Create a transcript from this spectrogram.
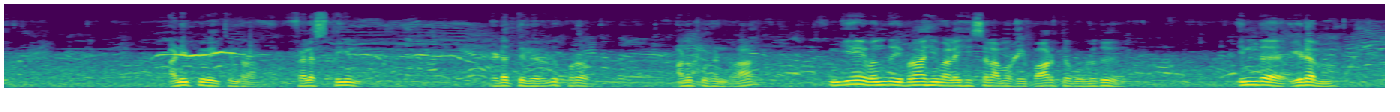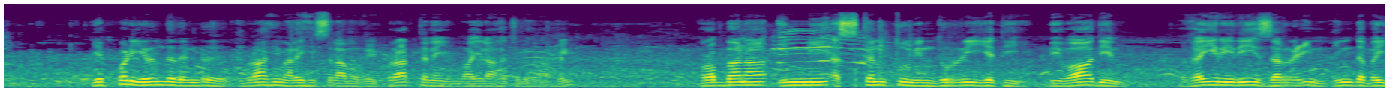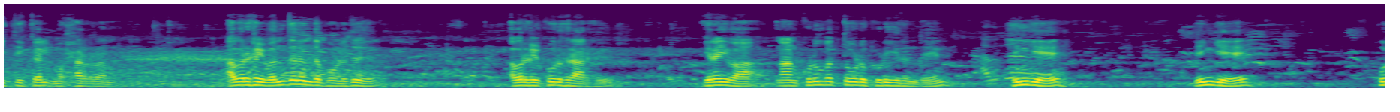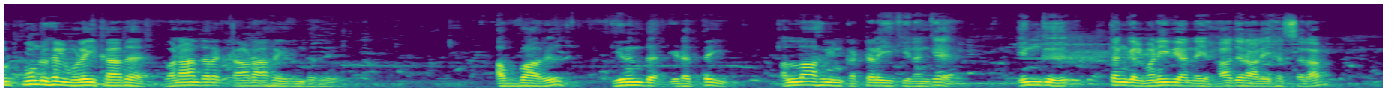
அனுப்பி வைக்கின்றான். பலஸ்தீன் இடத்திலிருந்து புற அனுப்புகின்றான். இங்கே வந்து இப்ராஹிம் அலைஹிஸ்ஸலாம் அவர்கள் பார்த்த பொழுது இந்த இடம் எப்படி இருந்ததென்று இப்ராஹிம் அலைஹிஸ்ஸலாம் அவர்கள் பிரார்த்தனை வாயிலாக சொல்கிறார்கள். ரப்பனா இன்னி அஸ்கன்து மின் துர்ரியதி பிவாதின் கைரிதி ஜர்இன் இந்த பைத்திக்கல் முஹர்ரம் அவர்கள் வந்திருந்த பொழுது அவர்கள் கூறுகிறார்கள் இறைவா நான் குடும்பத்தோடு குடியிருந்தேன். இங்கே இங்கே புற்பூண்டுகள் முளைக்காத வனாந்தர காடாக இருந்தது. அவ்வாறு இருந்த இடத்தை அல்லாஹுவின் கட்டளைக்கு இணங்க இங்கு தங்கள் மனைவி அன்னை ஹாஜரா அலேஹலாம்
